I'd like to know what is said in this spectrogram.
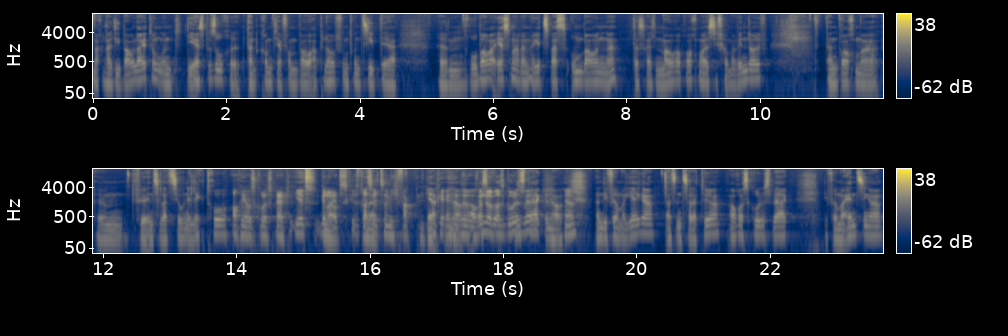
machen halt die Bauleitung und die Erstbesuche. Dann kommt ja vom Bauablauf im Prinzip der ähm, Rohbauer erstmal, wenn wir jetzt was umbauen. Ne? Das heißt, einen Maurer brauchen wir, das ist die Firma Windolf. Dann brauchen wir ähm, für Installation Elektro. Auch hier aus Godesberg. Jetzt, genau, Genau, jetzt rasselt es nämlich Fakten. Ja, okay, genau. also Auch aus Windorf aus Godesberg. Genau. Ja. Dann die Firma Jäger als Installateur, auch aus Godesberg. Die Firma Enzinger,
